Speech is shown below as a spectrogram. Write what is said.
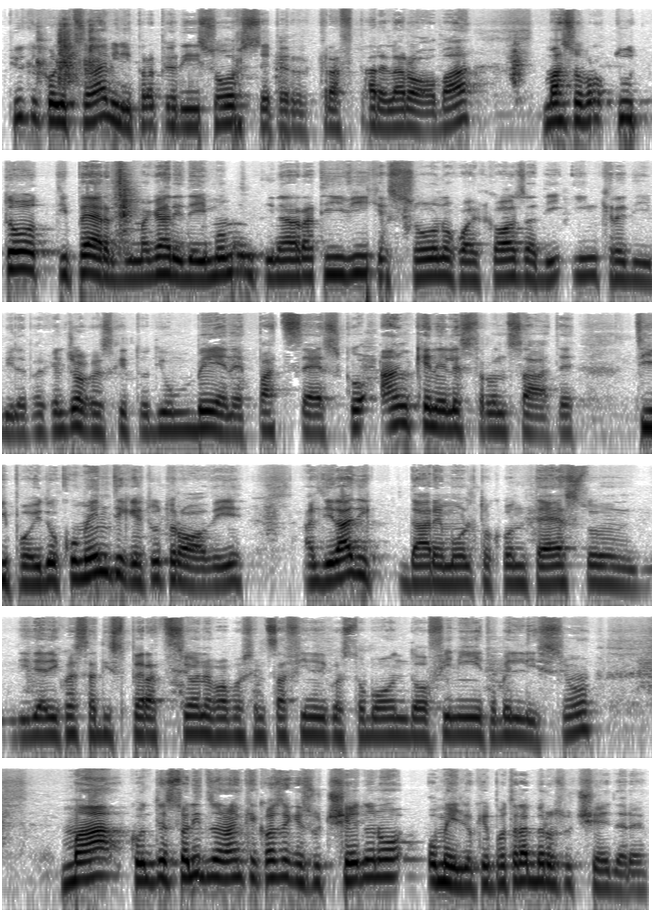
più che collezionabili proprio risorse per craftare la roba, ma soprattutto ti perdi magari dei momenti narrativi che sono qualcosa di incredibile, perché il gioco è scritto di un bene pazzesco anche nelle stronzate, tipo i documenti che tu trovi, al di là di dare molto contesto, l'idea di questa disperazione proprio senza fine di questo mondo finito, bellissimo ma contestualizzano anche cose che succedono, o meglio, che potrebbero succedere.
